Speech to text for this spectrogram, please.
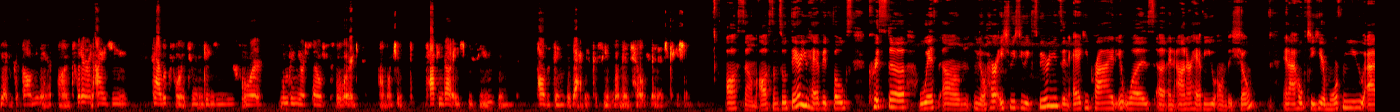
yeah, you can follow me there on Twitter and IG, and I look forward to engaging you for moving yourself forward, um, or just talking about HBCUs and all the things of advocacy, women, health, and education. Awesome, awesome. So there you have it, folks. Krista with um, you know, her HBCU experience in Aggie Pride. It was uh, an honor having you on the show. and I hope to hear more from you. I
